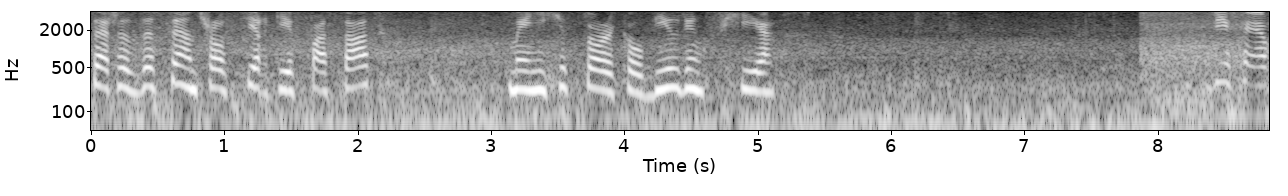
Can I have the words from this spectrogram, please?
That is the center of Sergiev Posad. Many historical buildings here. We have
